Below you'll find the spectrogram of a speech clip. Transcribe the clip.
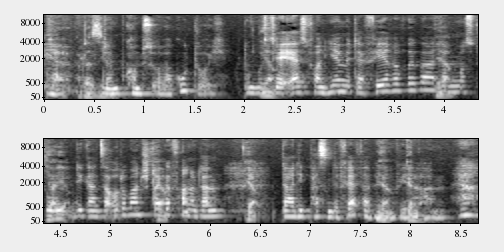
Ja, dann kommst du aber gut durch. Du musst ja, ja erst von hier mit der Fähre rüber, ja. dann musst du ja, die ganze Autobahnstrecke fahren und dann da die passende Fährverbindung wieder genau. haben. Ja.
